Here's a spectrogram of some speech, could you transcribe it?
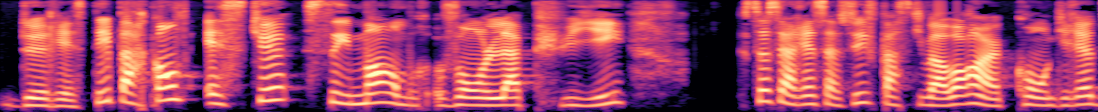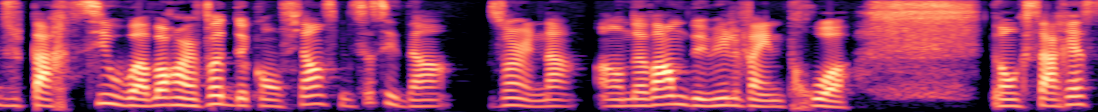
de rester. Par contre, est-ce que ses membres vont l'appuyer? Ça, ça reste à suivre parce qu'il va y avoir un congrès du parti ou avoir un vote de confiance, mais ça, c'est dans un an, en novembre 2023. Donc, ça reste,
